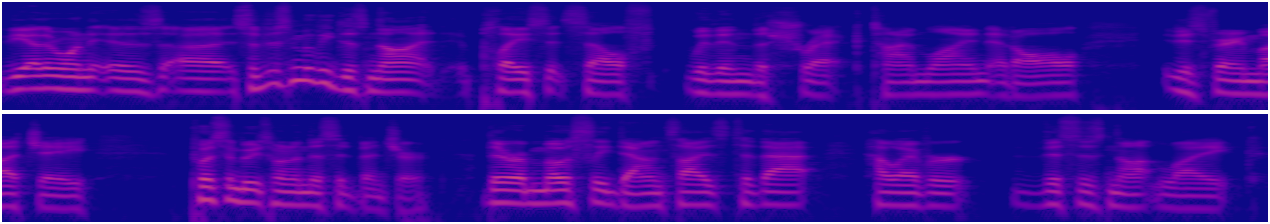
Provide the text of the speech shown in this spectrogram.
the other one is uh so this movie does not place itself within the Shrek timeline at all. It is very much a Puss in Boots went on this adventure. There are mostly downsides to that. However, this is not like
